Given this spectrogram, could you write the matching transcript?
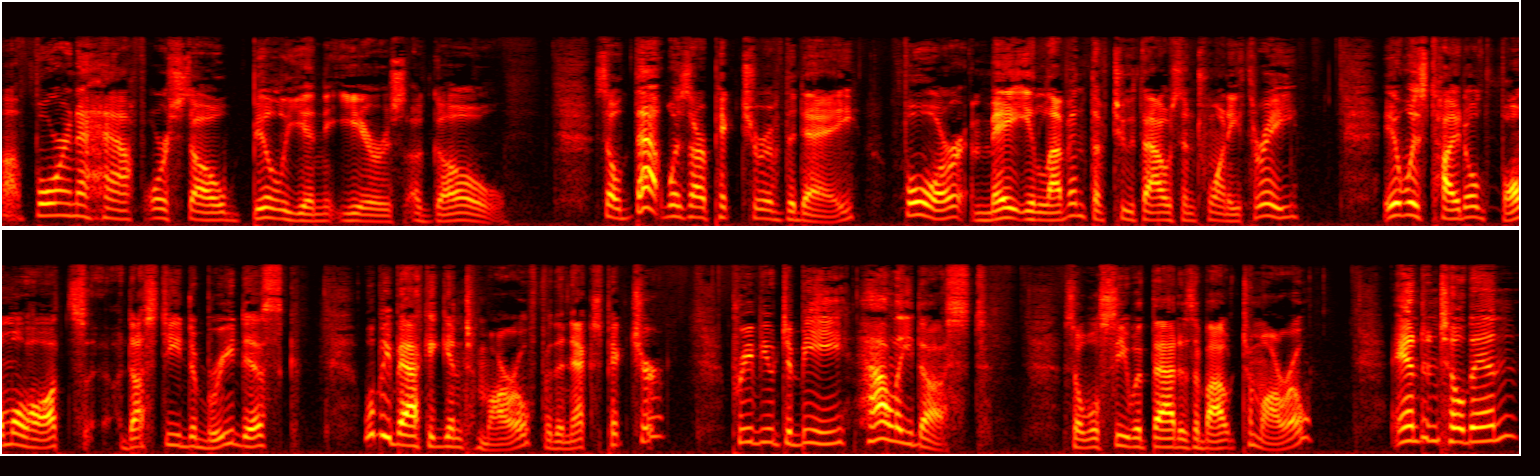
uh, four and a half or so billion years ago. So that was our picture of the day for May 11th of 2023. It was titled Fomalhaut's Dusty Debris Disk We'll be back again tomorrow for the next picture previewed to be Halley dust. So we'll see what that is about tomorrow. And until then,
